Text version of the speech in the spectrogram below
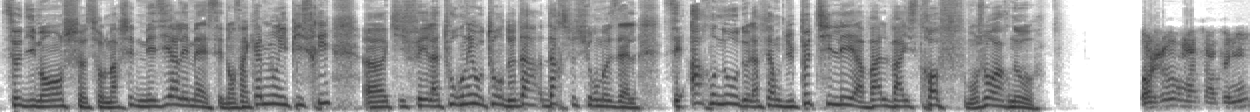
ce dimanche sur le marché de Mézières-les-Messes. C'est dans un camion épicerie euh, qui fait la tournée autour de Dar- d'Ars-sur-Moselle. C'est Arnaud de la ferme du Petit Lait à Val-Weistroff. Bonjour Arnaud. Bonjour, moi c'est Anthony.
